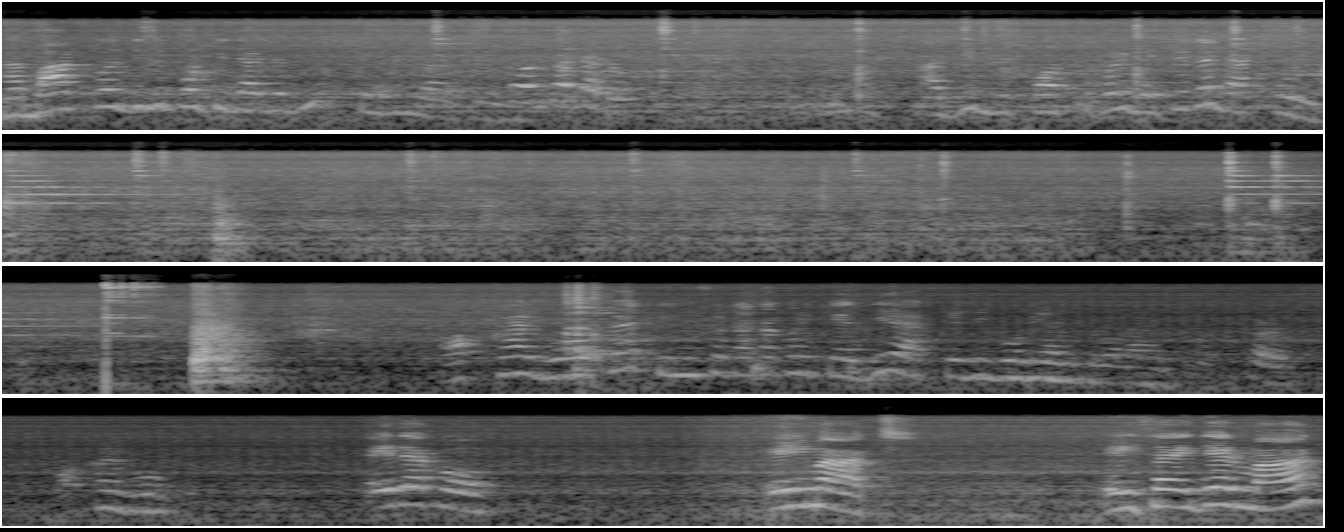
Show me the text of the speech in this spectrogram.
হ্যাঁ বার করে দিলে পড়তে যায় যদি সেদিন বার করে দিই। আজকে কষ্ট করে বেঁচে দেয় অক্ষয় বউকে তিনশো টাকা করে কেজি এক কেজি বড়ি আনতে বলা হয়। করো। অক্ষয় বউকে এই দেখো এই মাছ, এই সাইজের মাছ,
